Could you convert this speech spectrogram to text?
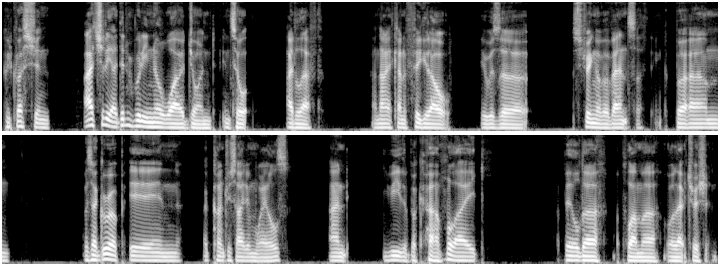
good question. Actually, I didn't really know why I joined until I'd left, and I kind of figured out it was a string of events. I think, but um, was I grew up in a countryside in Wales, and you either become like a builder, a plumber, or electrician.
